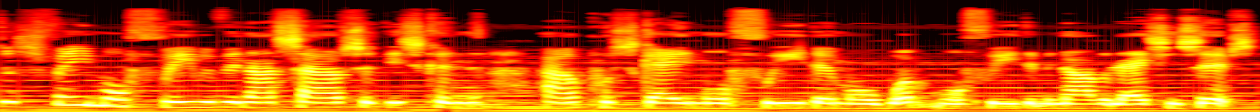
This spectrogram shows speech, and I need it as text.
just feel more free within ourselves, so this can help us gain more freedom or want more freedom in our relationships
